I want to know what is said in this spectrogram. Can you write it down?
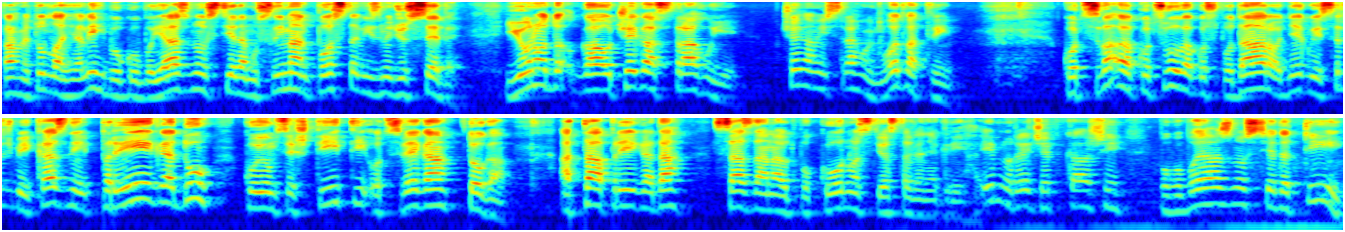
rahmetullahi alihi, bogobojaznost je da musliman postavi između sebe i ono ga od čega strahuje. Čega mi strahujemo? Od vatri. Kod, sva, kod svoga gospodara, od njegove srđbe i kazni, pregradu kojom se štiti od svega toga. A ta pregrada sazdana je od pokornosti i ostavljanja griha. Ibn Ređep kaže, bogobojaznost je da ti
